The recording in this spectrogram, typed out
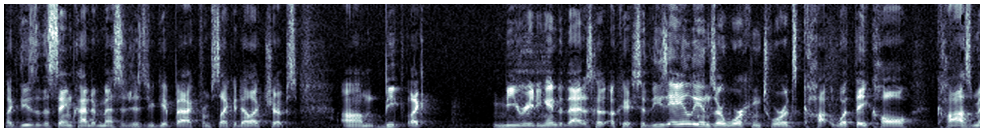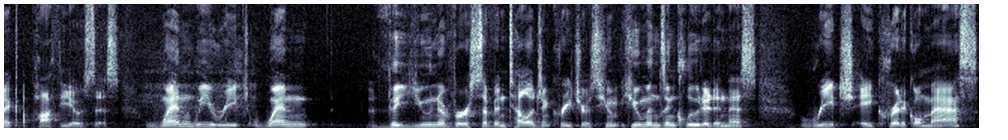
Like these are the same kind of messages you get back from psychedelic trips. Um, be, like me reading into that is because okay, so these aliens are working towards co- what they call cosmic apotheosis. When we reach, when the universe of intelligent creatures, hum- humans included in this, reach a critical mass,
